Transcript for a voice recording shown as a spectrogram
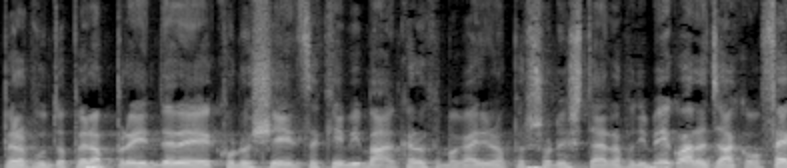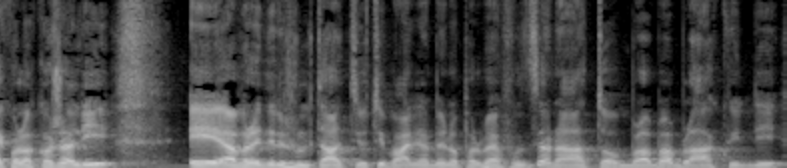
per appunto per apprendere conoscenze che mi mancano che magari una persona esterna può dire guarda Giacomo fai quella cosa lì e avrai dei risultati ottimali almeno per me ha funzionato bla bla bla quindi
